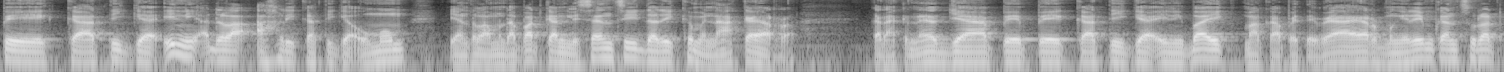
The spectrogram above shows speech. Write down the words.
PK3 ini adalah ahli K3 umum yang telah mendapatkan lisensi dari Kemenaker. Karena kinerja PPK3 ini baik, maka PT PAR mengirimkan surat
